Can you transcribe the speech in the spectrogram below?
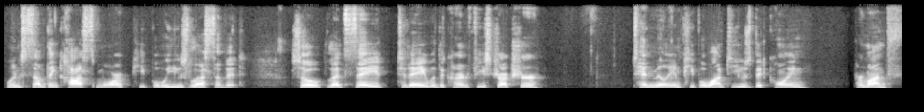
when something costs more people will use less of it. So let's say today with the current fee structure 10 million people want to use bitcoin per month.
